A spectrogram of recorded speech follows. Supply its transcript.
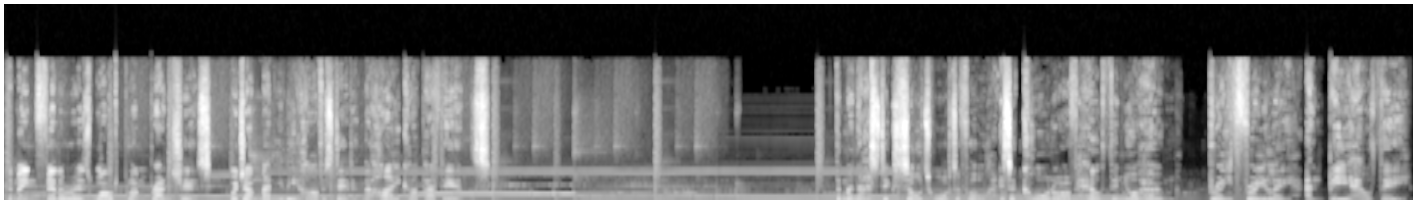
The main filler is wild plum branches, which are manually harvested in the high Carpathians. The Monastic Salt Waterfall is a corner of health in your home. Breathe freely and be healthy.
